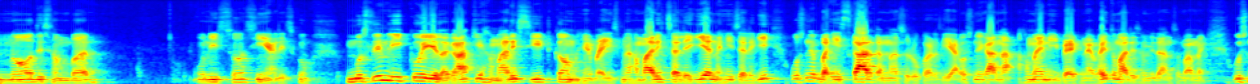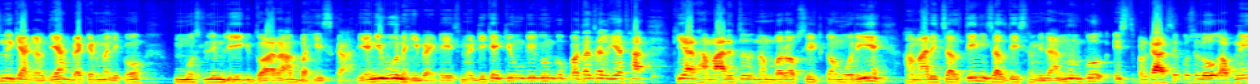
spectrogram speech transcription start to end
9 दिसंबर उन्नीस सौ छियालीस को। मुस्लिम लीग को ये लगा कि हमारी सीट कम है भाई, इसमें हमारी चलेगी या नहीं चलेगी, उसने बहिष्कार करना शुरू कर दिया। उसने कहा, ना, हमें नहीं बैठना है भाई तुम्हारी संविधान सभा में। उसने क्या कर दिया? ब्रैकेट में लिखो, मुस्लिम लीग द्वारा बहिष्कार। यानी वो नहीं बैठे इसमें, ठीक है? क्यों क्योंकि उनको पता चल गया था कि यार हमारे तो नंबर ऑफ़ सीट कम हो रही है, हमारी चलती नहीं चलती संविधान में। उनको इस प्रकार से कुछ लोग अपनी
